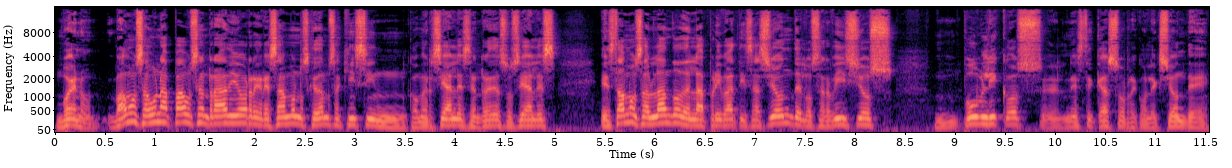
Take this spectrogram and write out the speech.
Bueno, vamos a una pausa en radio, regresamos, nos quedamos aquí sin comerciales en redes sociales. Estamos hablando de la privatización de los servicios públicos, en este caso recolección de,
